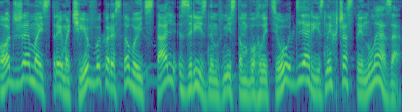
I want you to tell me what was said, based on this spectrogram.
Отже, майстри мечів використовують сталь з різним вмістом вуглецю для різних частин леза.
